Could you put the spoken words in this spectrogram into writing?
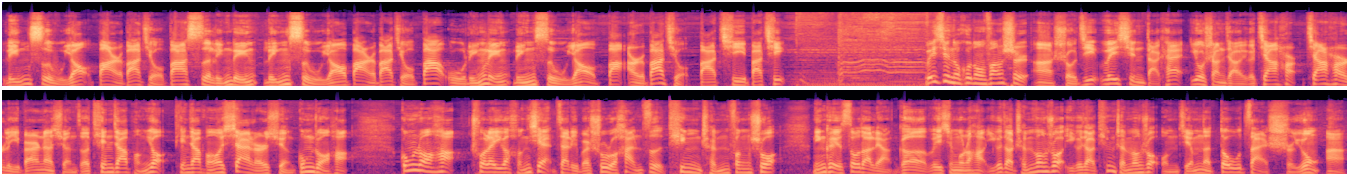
零四五幺八二八九八四零零零四五幺八二八九八五零零零四五幺八二八九八七八七。微信的互动方式啊，手机微信打开，右上角有个加号，加号里边呢选择添加朋友，添加朋友下一轮选公众号。公众号出来一个横线，在里边输入汉字“听陈峰说”，您可以搜到两个微信公众号，一个叫陈峰说，一个叫听陈峰说。我们节目呢都在使用啊，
